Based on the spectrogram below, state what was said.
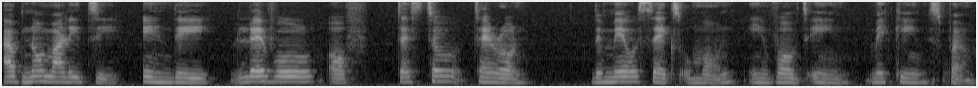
abnormality in the level of testosterone, the male sex hormone involved in making sperm.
